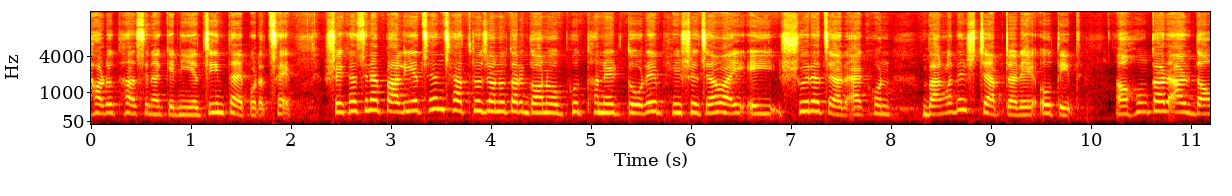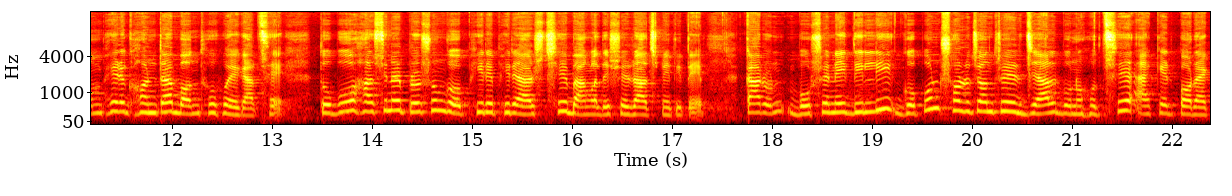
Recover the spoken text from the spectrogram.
ভারত হাসিনাকে নিয়ে চিন্তায় পড়েছে। শেখ হাসিনা পালিয়েছেন ছাত্র জনতার গণ অভ্যুত্থানের তোড়ে ভেসে যাওয়ায় এই স্বৈরাচার এখন বাংলাদেশ চ্যাপ্টারে অতীত। অহংকার আর দম্ভের ঘণ্টা বন্ধ হয়ে গেছে। তবুও হাসিনার প্রসঙ্গ ফিরে ফিরে আসছে বাংলাদেশের রাজনীতিতে। কারণ বসে নেই দিল্লি, গোপন ষড়যন্ত্রের জাল বোনো হচ্ছে একের পর এক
